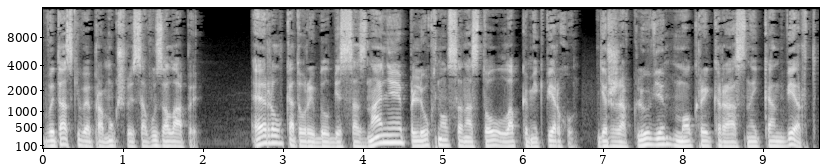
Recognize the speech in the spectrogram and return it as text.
вытаскивая промокшую сову за лапы. Эрл, который был без сознания, плюхнулся на стол лапками кверху, держа в клюве мокрый красный конверт.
